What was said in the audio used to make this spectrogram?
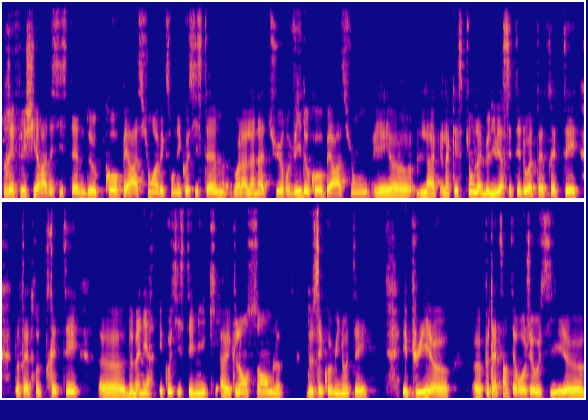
réfléchir à des systèmes de coopération avec son écosystème. Voilà, la nature vit de coopération et euh, la, question de la biodiversité doit être traitée, doit être traitée euh, de manière écosystémique avec l'ensemble de ces communautés. Et puis euh, peut-être s'interroger aussi euh,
